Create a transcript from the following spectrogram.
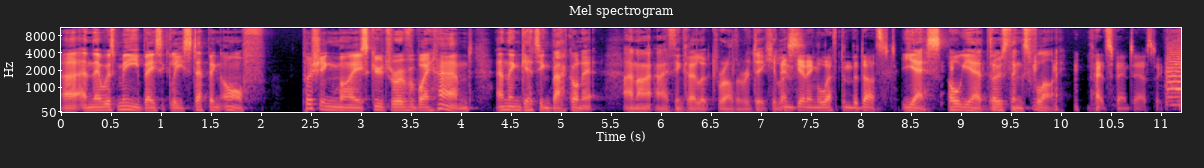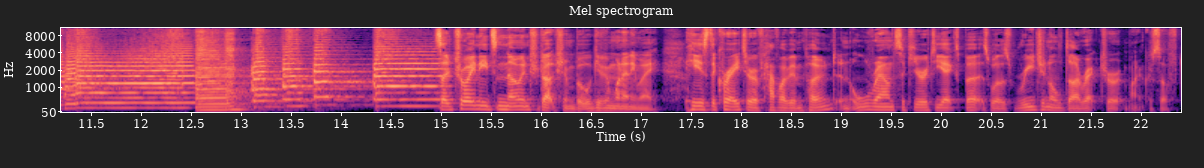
Uh, and there was me basically stepping off. Pushing my scooter over by hand and then getting back on it. And I, I think I looked rather ridiculous. And getting left in the dust. yes. Oh, yeah. Those things fly. That's fantastic. So Troy needs no introduction, but we'll give him one anyway. He is the creator of Have I Been Pwned, an all-round security expert as well as regional director at Microsoft.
